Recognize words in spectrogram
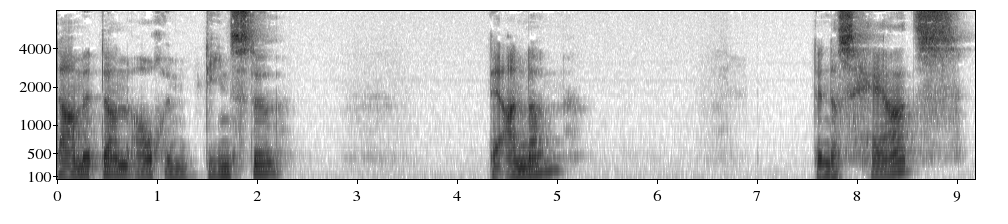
damit dann auch im Dienste der anderen. Denn das Herz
